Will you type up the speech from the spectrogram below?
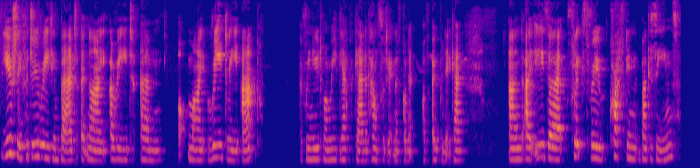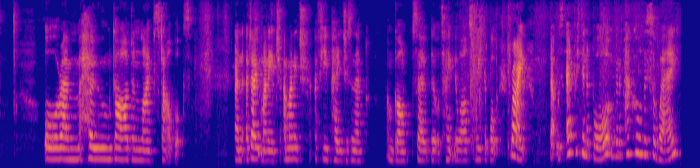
Usually if I do read in bed at night, I read um, my Readly app I've renewed my Readly app again. I cancelled it and I've it. I've opened it again. And I either flick through crafting magazines or um, home, garden, lifestyle books. And I don't manage. I manage a few pages and then I'm gone. So it'll take me a while to read the book. Right, that was everything I bought. I'm going to pack all this away.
